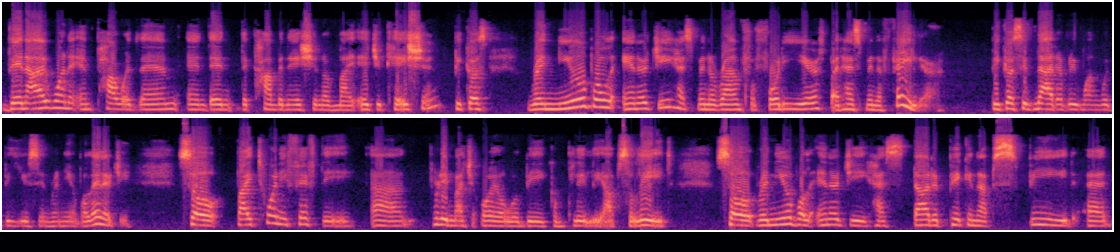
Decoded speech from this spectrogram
then I want to empower them and then the combination of my education because renewable energy has been around for 40 years but has been a failure because if not, everyone would be using renewable energy. So by 2050, uh, pretty much oil will be completely obsolete. So renewable energy has started picking up speed at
